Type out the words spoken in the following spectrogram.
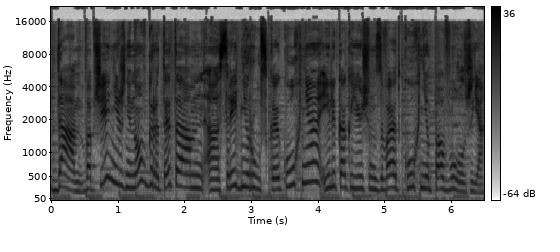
Да, вообще Нижний Новгород это а, среднерусская кухня, или как ее еще называют, кухня Поволжья.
